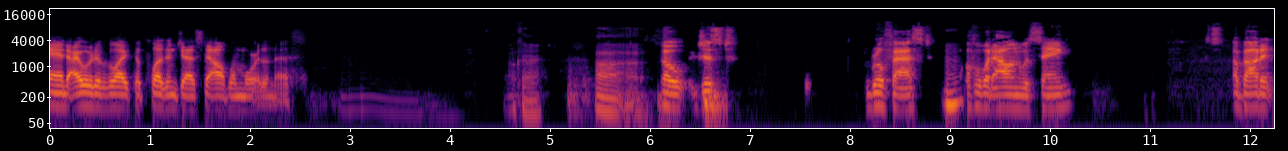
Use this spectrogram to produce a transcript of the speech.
And I would have liked the Pleasant Jest album more than this. Okay. Uh, so just real fast mm-hmm. off of what Alan was saying about it.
